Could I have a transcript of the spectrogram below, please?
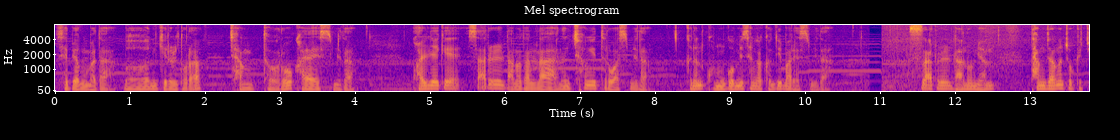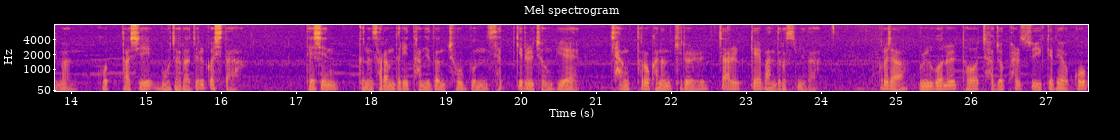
새벽마다 먼 길을 돌아 장터로 가야 했습니다. 관리에게 쌀을 나눠달라는 청이 들어왔습니다. 그는 곰곰이 생각한 뒤 말했습니다. 쌀을 나누면 당장은 좋겠지만 곧 다시 모자라질 것이다. 대신 그는 사람들이 다니던 좁은 샛길을 정비해 장터로 가는 길을 짧게 만들었습니다. 그러자 물건을 더 자주 팔 수 있게 되었고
